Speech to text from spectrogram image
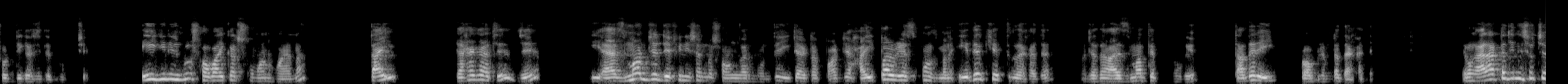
সর্দি কাশিতে ভুগছে। এই জিনিসগুলো সবাইকার সমান হয় না। তাই দেখা গেছে যে অ্যাজমার যে ডেফিনিশন বা সংজ্ঞার মধ্যে এটা একটা পার্ট যে হাইপার রেসপন্স মানে এদের ক্ষেত্রে দেখা যায় যাদের অ্যাজমাতে ভোগে তাদের এই প্রবলেমটা দেখা যায়। এবং আর একটা জিনিস হচ্ছে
